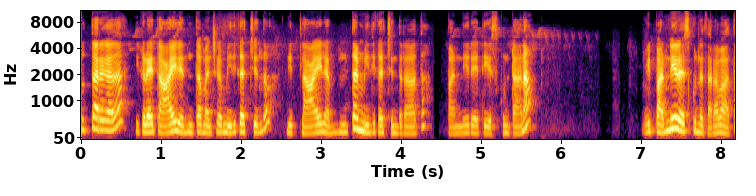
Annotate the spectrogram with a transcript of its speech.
చూస్తారు కదా? ఇక్కడైతే ఆయిల్ ఎంత మంచిగా మీదికి వచ్చిందో ఇట్లా ఆయిల్ అంతా మీదికి వచ్చిన తర్వాత పన్నీర్ అయితే వేసుకుంటానా? ఈ పన్నీర్ వేసుకున్న తర్వాత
